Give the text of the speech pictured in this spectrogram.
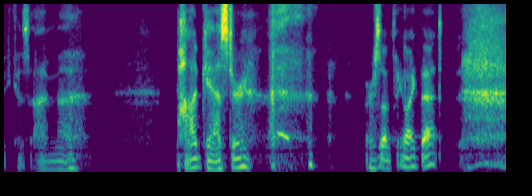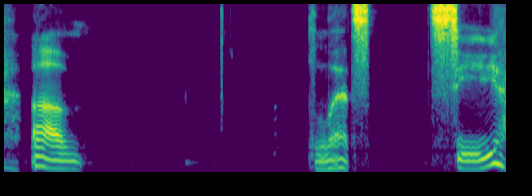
because I'm a podcaster or something like that. Um, let's see. I'm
